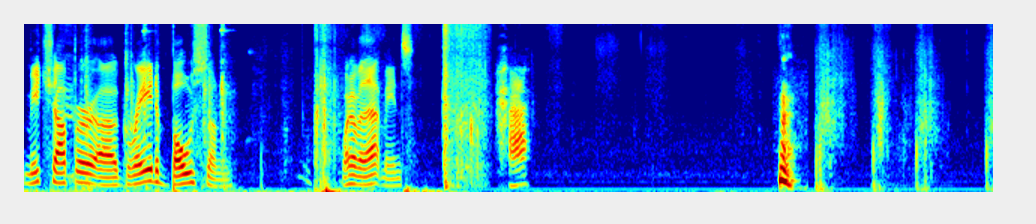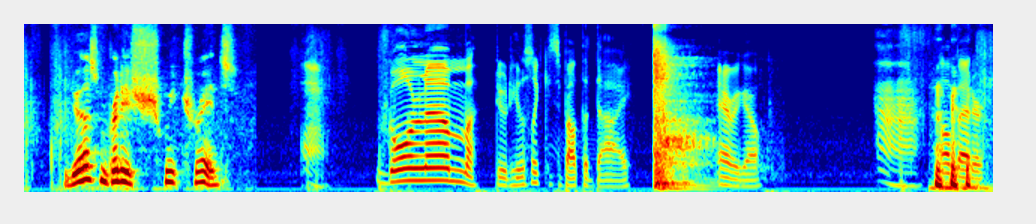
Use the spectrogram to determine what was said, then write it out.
Meat chopper, uh, grade bosun. Whatever that means. Huh. You do have some pretty sweet trades. Golem. Dude, he looks like he's about to die. There we go. All better.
